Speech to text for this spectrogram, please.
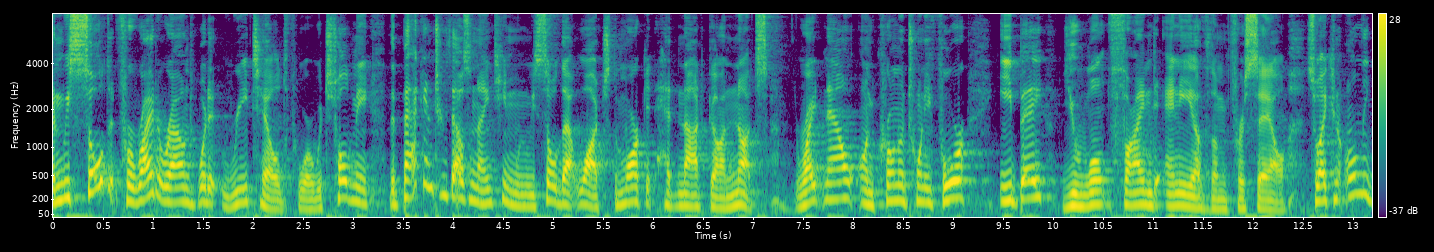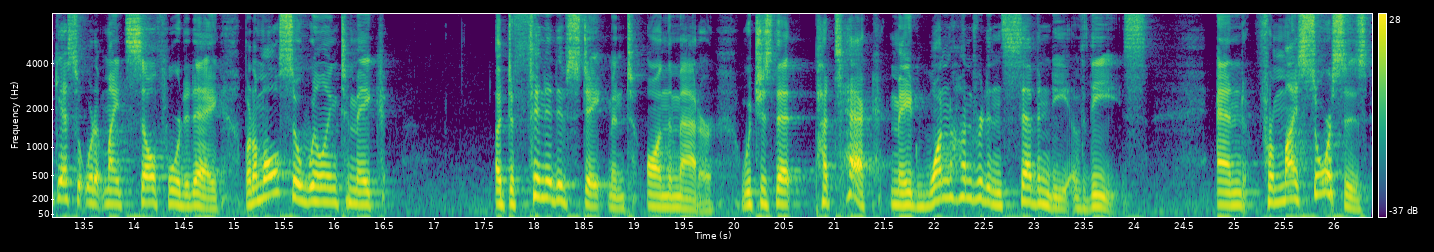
And we sold it for right around what it retailed for, which told me that back in 2019, when we sold that watch, the market had not gone nuts. Right now, on Chrono24, eBay, you won't find any of them for sale. So I can only guess at what it might sell for today, but I'm also willing to make a definitive statement on the matter, which is that Patek made 170 of these. And from my sources,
